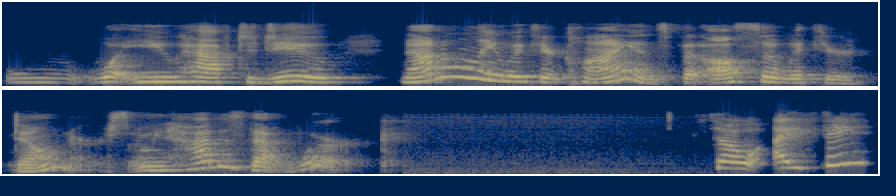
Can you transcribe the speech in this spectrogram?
what you have to do, not only with your clients, but also with your donors? I mean, how does that work? So I think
